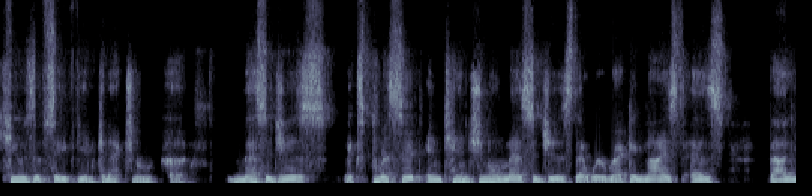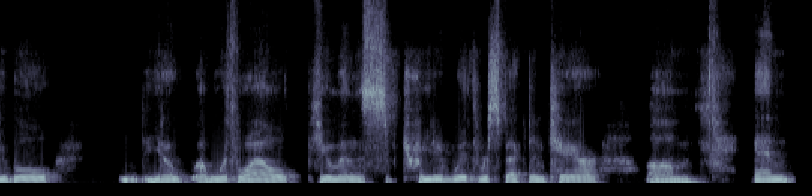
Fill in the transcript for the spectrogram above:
cues of safety and connection. Uh, messages, explicit, intentional messages that we're recognized as valuable, you know, uh, worthwhile humans treated with respect and care. Um, and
